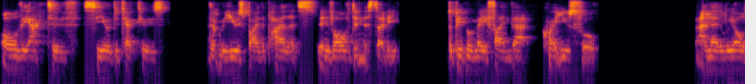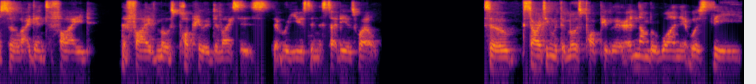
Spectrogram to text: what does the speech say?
all the active CO detectors that were used by the pilots involved in the study. So, people may find that quite useful And then we also identified the five most popular devices that were used in the study as well. So, starting with the most popular, at number one, it was the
